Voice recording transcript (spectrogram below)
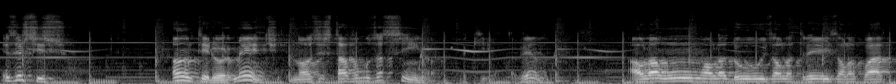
exercício. Anteriormente, nós estávamos assim, ó, aqui, ó, tá vendo? Aula 1, aula 2, aula 3, aula 4.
